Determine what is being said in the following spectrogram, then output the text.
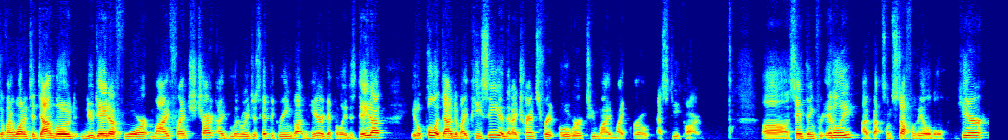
So if I wanted to download new data for my French chart, I'd literally just hit the green button here, get the latest data. It'll pull it down to my PC, and then I transfer it over to my micro SD card. Uh, same thing for Italy. I've got some stuff available here.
